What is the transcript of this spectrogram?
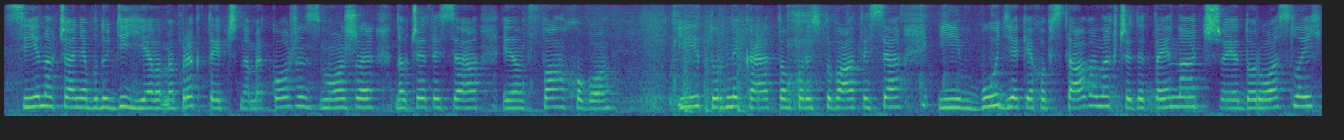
Ці навчання будуть дієвими, практичними. Кожен зможе навчитися е, фахово і турникетом користуватися, і в будь-яких обставинах, чи дитина, чи дорослий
